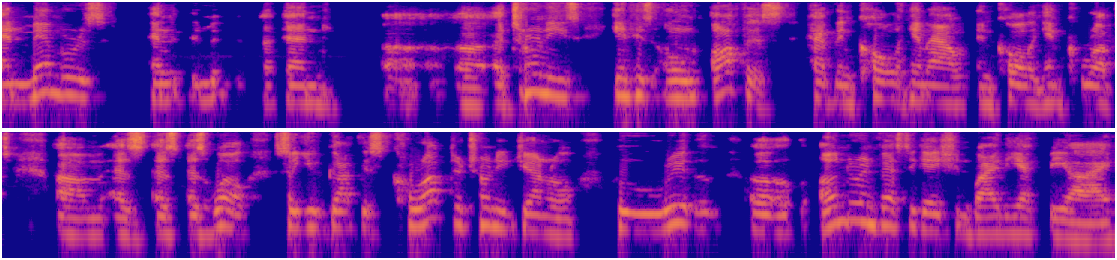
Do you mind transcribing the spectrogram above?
and members and and uh, uh, attorneys in his own office have been calling him out and calling him corrupt um, as, as, as well. So you've got this corrupt attorney general who uh, under investigation by the FBI,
